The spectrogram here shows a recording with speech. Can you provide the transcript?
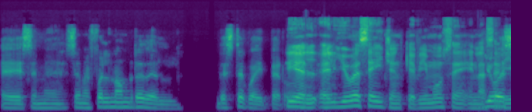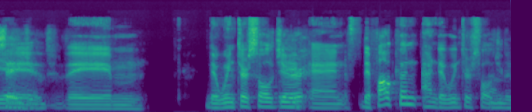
Eh, se, me, se me fue el nombre del, de este güey, pero... Sí, el, el US Agent que vimos en, la serie de, mm, The Winter Soldier and The Falcon and the Winter Soldier.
